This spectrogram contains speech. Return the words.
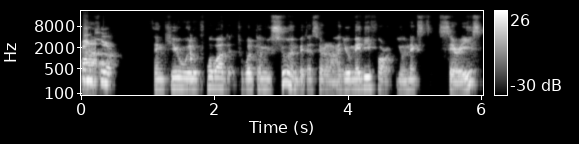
Thank uh, you. Thank you. We look forward to welcome you soon on Beta Serial Radio, maybe for your next series.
